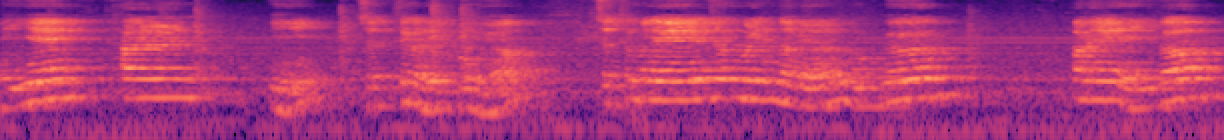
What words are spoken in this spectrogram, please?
a의 8이 z가 될 거고요 z분의 1제곱을 해준다면 로그 8의 a가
